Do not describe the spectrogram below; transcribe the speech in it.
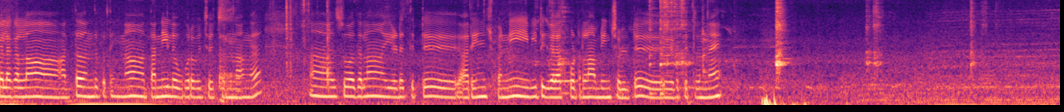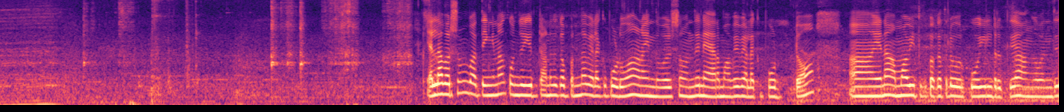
விளக்கெல்லாம் அத்தை வந்து பார்த்திங்கன்னா தண்ணியில் ஊற வச்சு வச்சுருந்தாங்க. ஸோ அதெல்லாம் எடுத்துட்டு அரேஞ்ச் பண்ணி வீட்டுக்கு விளக்கு போட்டுடலாம் அப்படின்னு சொல்லிட்டு எடுத்துகிட்டு இருந்தேன். எல்லா வருஷமும் பார்த்தீங்கன்னா கொஞ்சம் இருட்டானதுக்கப்புறம் தான் விளக்கு போடுவோம். ஆனால் இந்த வருஷம் வந்து நேரமாகவே விளக்கு போட்டோம். ஏன்னா அம்மா வீட்டுக்கு பக்கத்தில் ஒரு கோயில் இருக்குது அங்கே வந்து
